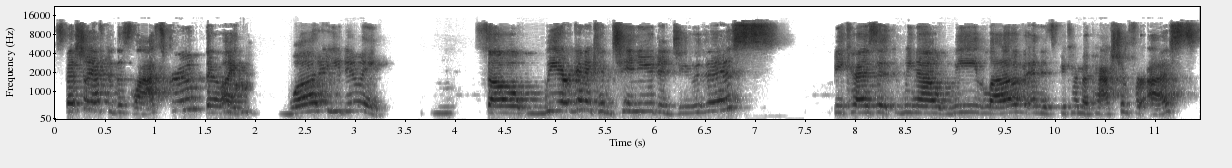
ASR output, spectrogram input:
especially after this last group, they're like, what are you doing? So we are going to continue to do this because it, we know we love and it's become a passion for us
